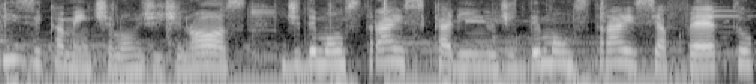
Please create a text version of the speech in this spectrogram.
fisicamente longe de nós, de demonstrar esse carinho, de demonstrar esse afeto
